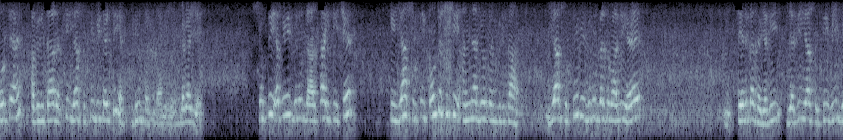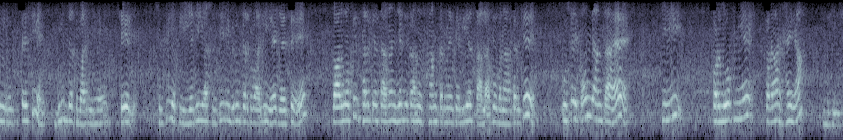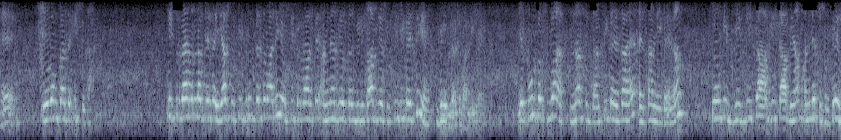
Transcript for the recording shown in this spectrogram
और क्या है? अभिविचार अच्छी या श्रुति भी कैसी है विरुद्ध अर्थ वाली है। लगाइए। श्रुति अभी विरुद्ध अर्था पीछे कि यह श्रुति, कौन सी श्रुति? अन्य जो तद्विता यह श्रुति भी विरुद्ध अर्थ वाली है तेज का यदि यदि यह श्रुति भी कैसी है, विरुद्ध अर्थ वाली है, तेज। श्रुति अपनी यदि यह श्रुति भी विरुद्ध अर्थ वाली है, जैसे पारलौकिक फल के साधन यज्ञ का अनुष्ठान करने के लिए शाला को बना करके उसे कौन जानता है कि परलोक में पदार्थ है या नहीं है? एवं कर इस प्रकार। इस प्रकार मतलब जैसे यह श्रुति विरुद्ध अर्थ वाली है, उसी प्रकार से अन्य जो विकास यह श्रुति भी कैसी है, विरुद्ध अर्थ वाली है। ये पूर्व पक्ष हुआ न सिद्धांति का ऐसा है, ऐसा नहीं कहना क्योंकि विदिता अभिदिताभ्याम अन्य श्रुते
